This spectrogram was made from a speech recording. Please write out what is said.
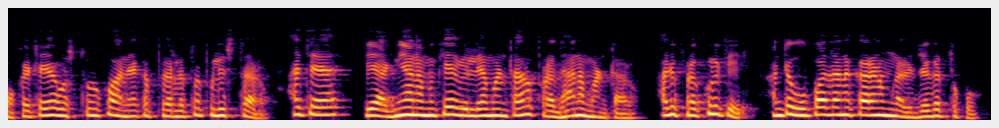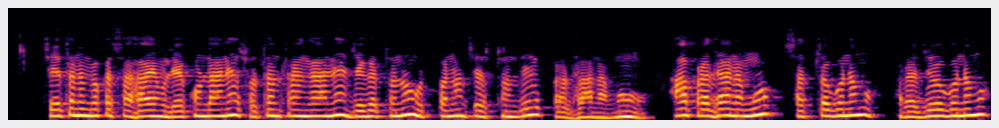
ఒకటే వస్తువుకు అనేక పేర్లతో పిలుస్తారు. అయితే ఈ అజ్ఞానముకే వీళ్ళేమంటారు ప్రధానం అంటారు అది ప్రకృతి అంటే ఉపాదాన కారణం ఉన్నది జగత్తుకు. చేతనం యొక్క సహాయం లేకుండానే స్వతంత్రంగానే జగత్తును ఉత్పన్నం చేస్తుంది ప్రధానము. ఆ ప్రధానము సత్వగుణము రజోగుణము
